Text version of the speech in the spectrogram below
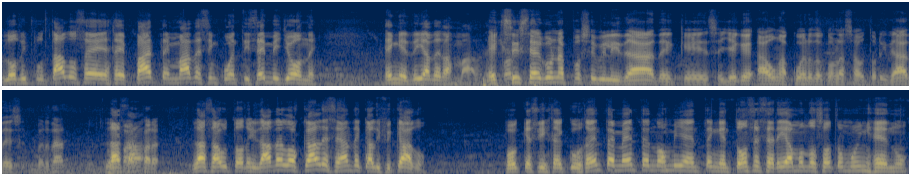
los diputados se reparten más de 56 millones en el Día de las Madres. ¿Existe alguna posibilidad de que se llegue a un acuerdo con las autoridades, verdad? Las, las autoridades locales se han descalificado porque si recurrentemente nos mienten, entonces seríamos nosotros muy ingenuos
